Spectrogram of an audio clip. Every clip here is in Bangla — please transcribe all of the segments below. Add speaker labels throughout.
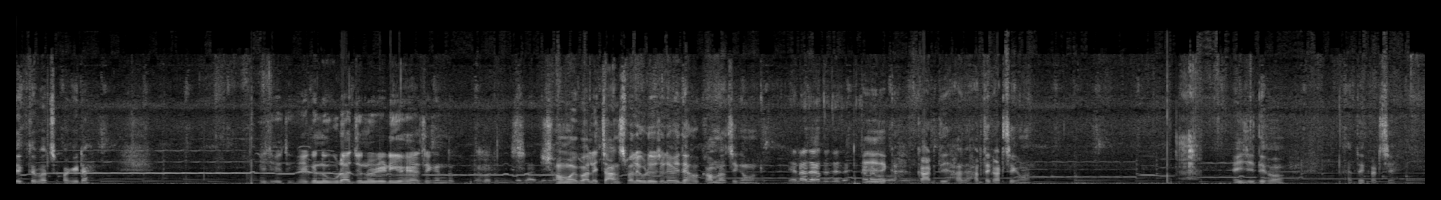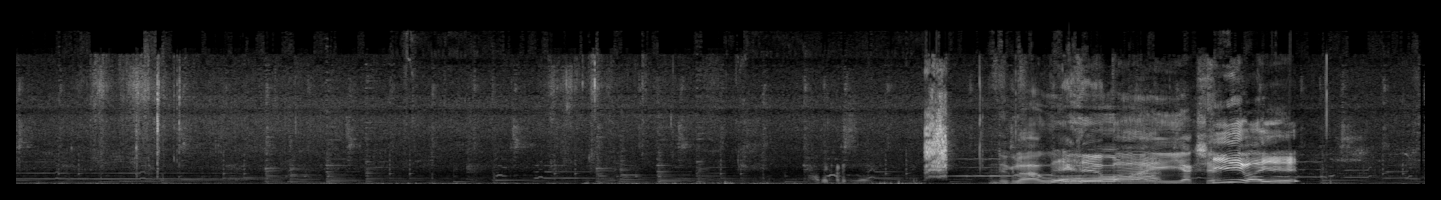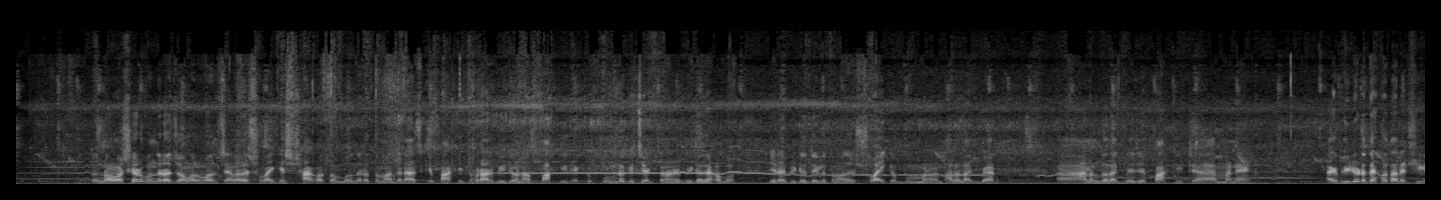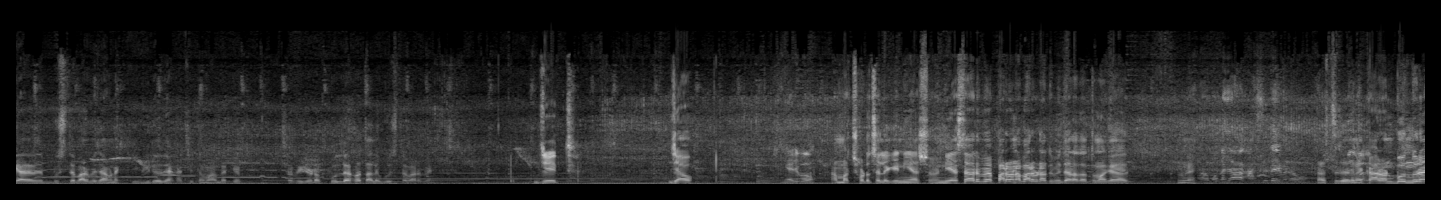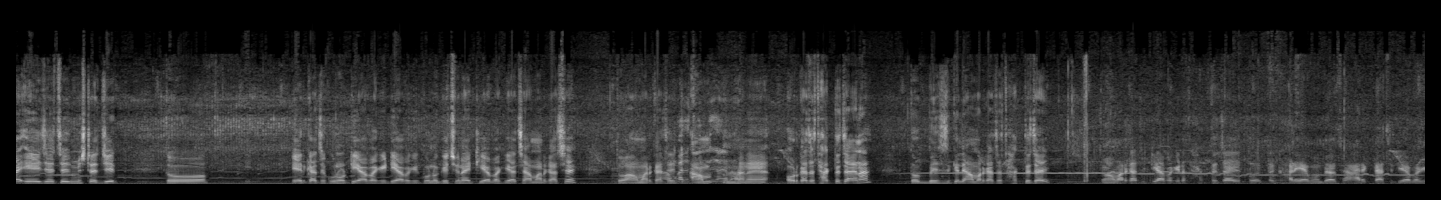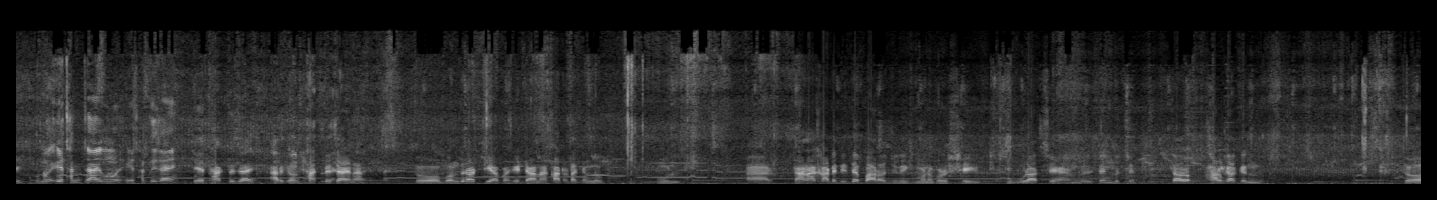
Speaker 1: দেখতে পাচ্ছ পাখিটা? এই যে এ কিন্তু উড়ার জন্য রেডি হয়ে আছে কিন্তু। সময় পালে চান্স পালে উড়ে চলে এই দেখো কামড়াচ্ছে কেমন।
Speaker 2: দেনা দেখাতে
Speaker 1: এই যে কাট হাতে কাটছে কেমন। এই যে দেখো হাতে কাটছে।
Speaker 2: হাতে কাটতে
Speaker 1: দেখলা ও
Speaker 2: ভাই। কি ভাই?
Speaker 1: তো নমস্কার বন্ধুরা জঙ্গলমল চ্যানেলে সবাইকে স্বাগতম। বন্ধুরা তোমাদের আজকে পাখি ধরার ভিডিও না পাখির একটু অন্য কিছু এক ধরনের ভিডিও দেখাবো। যেটা ভিডিও দেখলে তোমাদের সবাইকে মানে ভালো লাগবে আর আনন্দ লাগবে যে পাখিটা মানে আগে ভিডিওটা দেখো তাহলে ঠিক আছে বুঝতে পারবে যে আমরা কী ভিডিও দেখাচ্ছি তোমাদেরকে। তো ভিডিওটা ফুল দেখো তাহলে বুঝতে পারবে। জেত যাও।
Speaker 2: নিয়ে যাব?
Speaker 1: আমার ছোটো ছেলেকে নিয়ে আসো। নিয়ে আসতে পারবে? পারো না পারবে না তুমি দাঁড়া দাও, তোমাকে মানে
Speaker 2: আসতে চাইবে না
Speaker 1: যাবে না। কারণ বন্ধুরা এই যে হচ্ছে মিস্টার জিৎ তো এর কাছে কোনো টিয়া পাখি টিয়া পাখি কোনো কিছু নাই টিয়া পাখি আছে আমার কাছে। তো আমার কাছে। মানে ওর কাছে থাকতে চায় না। তো বেসিক্যালি আমার কাছে থাকতে চাই তো আমার কাছে টিয়া পাখিটা থাকতে চাই তো একটা ঘাড়িয়ার মধ্যে আছে আরেকটা আছে টিয়া পাখি।
Speaker 2: কোনো এ থাকতে চায় কোনো এ থাকতে চায়?
Speaker 1: এ থাকতে চায় আর কেউ থাকতে চায় না। তো বন্ধুরা টিয়া পাখির ডানা কাটাটা কিন্তু ভুল। আর ডানা কাটে দিতে পারো যদি মনে করো সেই খুব উড়াচ্ছে হ্যান্ড টেন করছে তাও হালকা কিন্তু। তো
